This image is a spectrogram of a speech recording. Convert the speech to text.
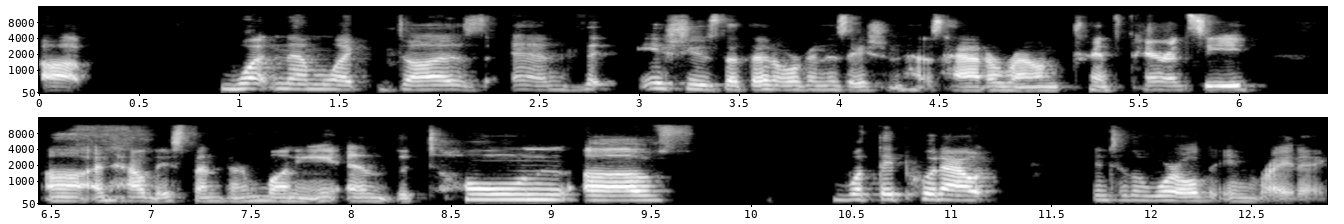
up what NEMLEC does and the issues that that organization has had around transparency uh, and how they spend their money and the tone of what they put out into the world in writing.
